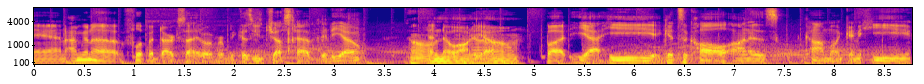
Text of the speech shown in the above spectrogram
And I'm gonna flip a dark side over because you just have video Oh, and no audio. But yeah, he gets a call on his comlink and he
